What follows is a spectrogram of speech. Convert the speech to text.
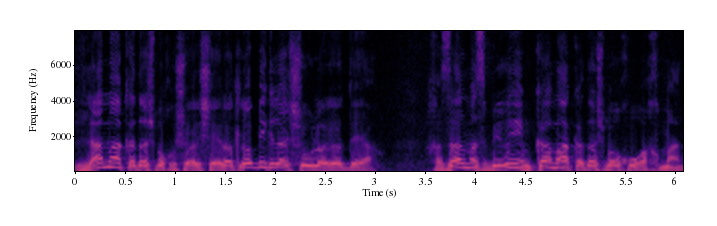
למה הקדוש ברוך הוא שואל שאלות? לא בגלל שהוא לא יודע. חז"ל מסבירים כמה הקדוש ברוך הוא רחמן.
